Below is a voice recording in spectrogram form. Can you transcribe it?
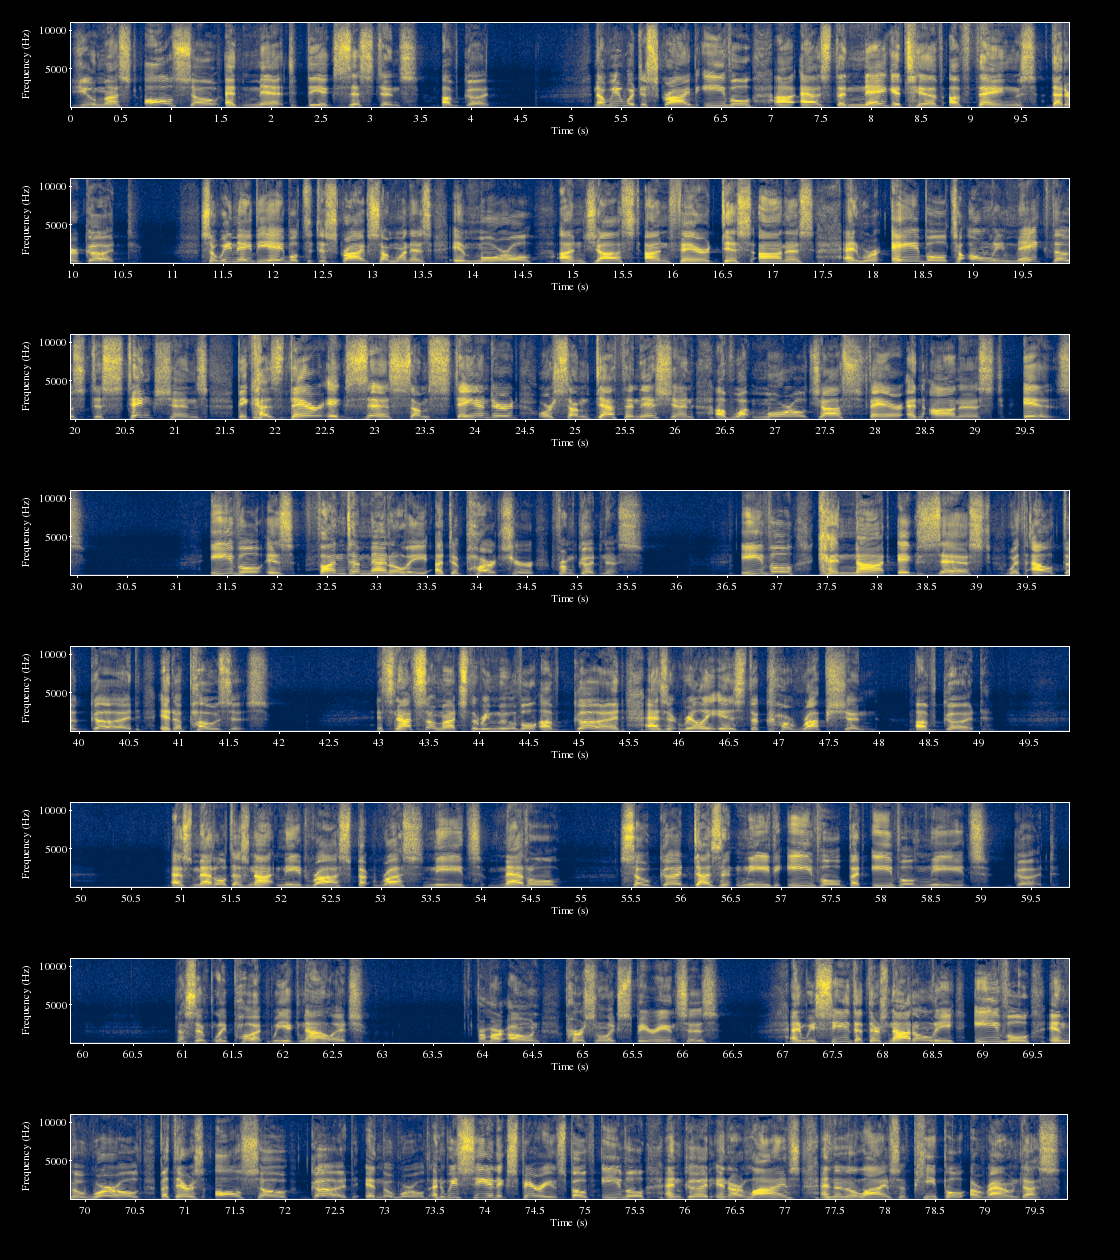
you must also admit the existence of good. Now, we would describe evil uh, as the negative of things that are good. So we may be able to describe someone as immoral, unjust, unfair, dishonest, and we're able to only make those distinctions because there exists some standard or some definition of what moral, just, fair, and honest is. Evil is fundamentally a departure from goodness. Evil cannot exist without the good it opposes. It's not so much the removal of good as it really is the corruption of good. As metal does not need rust, but rust needs metal, so good doesn't need evil, but evil needs good. Now, simply put, we acknowledge from our own personal experiences and we see that there's not only evil in the world, but there's also good in the world. And we see and experience both evil and good in our lives and in the lives of people around us.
